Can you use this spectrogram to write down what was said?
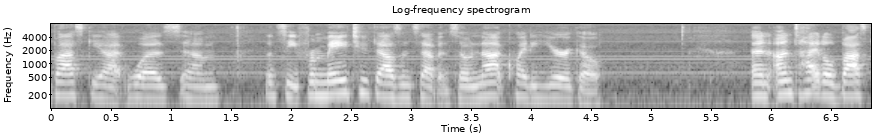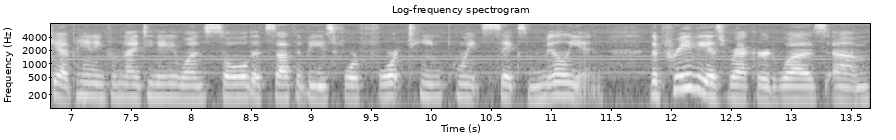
Basquiat was, um, let's see, from May 2007, so not quite a year ago. An untitled Basquiat painting from 1981 sold at Sotheby's for 14.6 million. The previous record was um,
